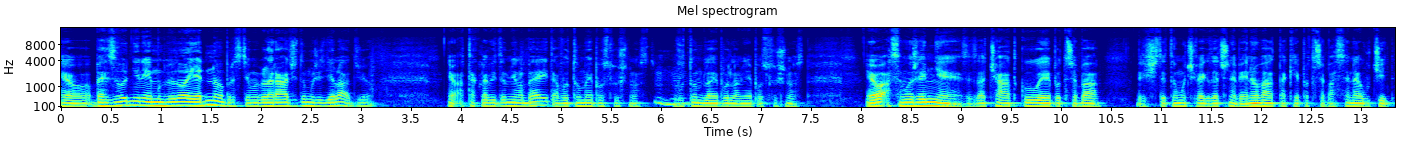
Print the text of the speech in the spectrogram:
Jo, bez hodiny, mu bylo jedno, prostě mu byl rád, že to může dělat, že jo. Jo, a takhle by to mělo být a o tom je poslušnost. Mm-hmm. O tomhle je podle mě poslušnost. Jo, a samozřejmě ze začátku je potřeba, když se tomu člověk začne věnovat, tak je potřeba se naučit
